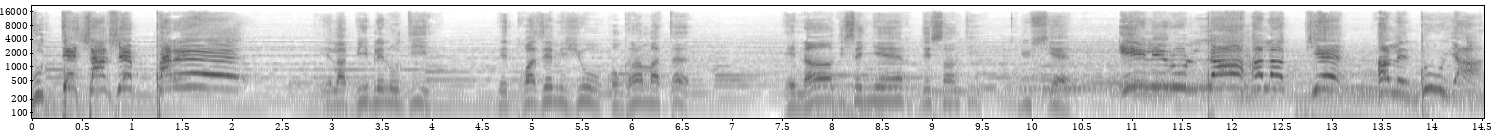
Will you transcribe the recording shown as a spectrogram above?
vous décharger pareil. Et la Bible nous dit, le troisième jour, au grand matin, un nom du Seigneur descendit du ciel. Il y roula à la pierre. Alléluia.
